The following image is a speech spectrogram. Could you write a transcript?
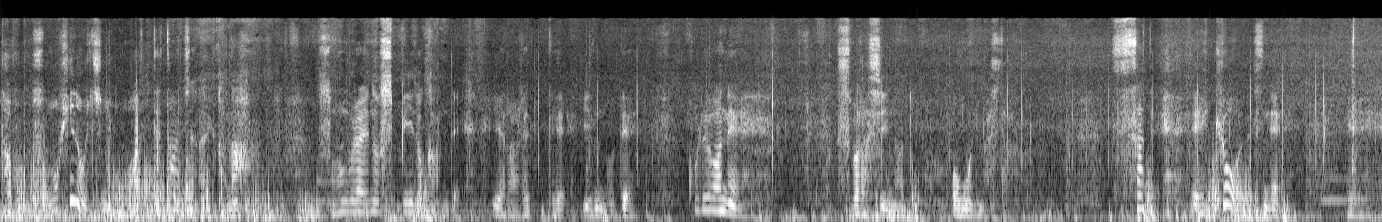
多分その日のうちに終わってたんじゃないかな。そのぐらいのスピード感でやられているのでこれはね素晴らしいなと思いました。さて、えー、今日はですね、えー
